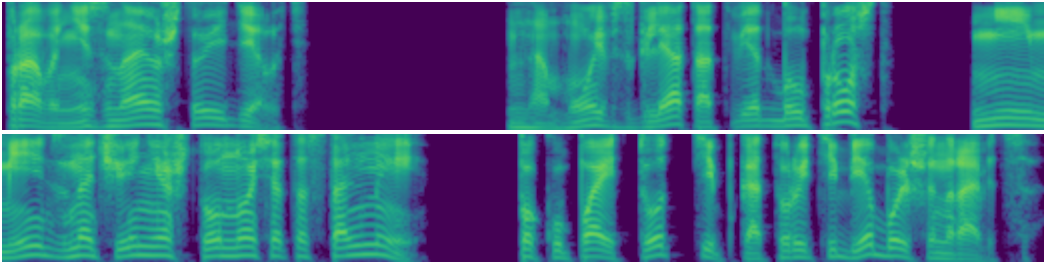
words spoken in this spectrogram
Право, не знаю, что и делать. На мой взгляд, ответ был прост. Не имеет значения, что носят остальные. Покупай тот тип, который тебе больше нравится.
